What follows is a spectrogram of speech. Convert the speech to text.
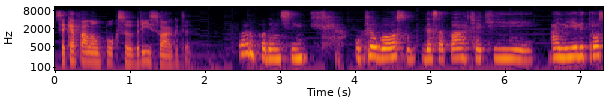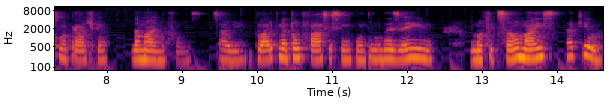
Você quer falar um pouco sobre isso, Agatha? Claro, podemos sim. O que eu gosto dessa parte é que ali ele trouxe uma prática da mindfulness, sabe? Claro que não é tão fácil assim quanto no desenho, numa ficção, mas é aquilo.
